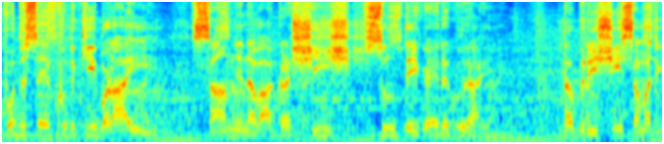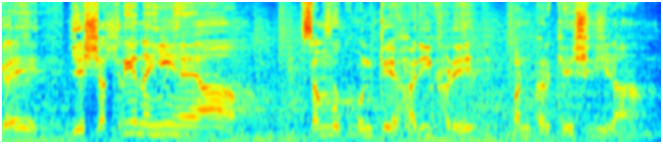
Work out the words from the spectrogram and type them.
खुद से खुद की बड़ाई। सामने नवाकर शीश सुनते गए रघुराई। तब ऋषि समझ गए ये क्षत्रिय नहीं है आम। सम्मुख उनके हरि खड़े बन करके श्री राम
